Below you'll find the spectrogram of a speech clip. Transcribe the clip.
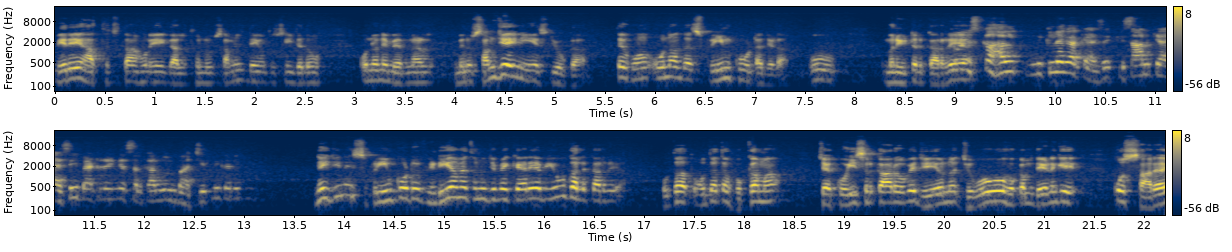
ਮੇਰੇ ਹੱਥ 'ਚ ਤਾਂ ਹੁਣ ਇਹ ਗੱਲ ਤੁਹਾਨੂੰ ਸਮਝਦੇ ਹੋ ਤੁਸੀਂ, ਜਦੋਂ ਉਹਨਾਂ ਨੇ ਮੇਰੇ ਨਾਲ ਮੈਨੂੰ ਸਮਝਿਆ ਹੀ ਨਹੀਂ ਇਸ ਯੋਗਾ ਤੇ ਹੁਣ ਉਹਨਾਂ ਦਾ ਸੁਪਰੀਮ ਕੋਰਟ ਆ ਜਿਹੜਾ ਉਹ ਮੋਨੀਟਰ ਕਰ तो ਰਹੇ ਆ इसका हल निकलेगा कैसे किसान क्या ऐसे ही बैठे रहेंगे सरकार कोई बातचीत नहीं करेगी ਨਹੀਂ ਜੀ ਨਹੀਂ ਸੁਪਰੀਮ ਕੋਰਟ ਆਫ ਇੰਡੀਆ ਮੈਂ ਤੁਹਾਨੂੰ ਜਿਵੇਂ ਕਹਿ ਰਿਹਾ ਵੀ ਉਹ ਗੱਲ ਕਰ ਰਿਹਾ ਉਹਦਾ ਉਹਦਾ ਤਾਂ ਹੁਕਮ ਆ ਚਾਹੇ ਕੋਈ ਸਰਕਾਰ ਹੋਵੇ ਜੇ ਉਹਨਾਂ ਜੋ ਹੁਕਮ ਦੇਣਗੇ ਉਹ ਸਾਰੇ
